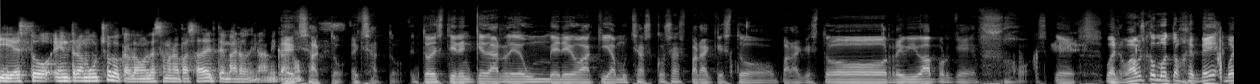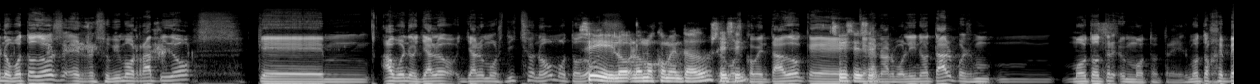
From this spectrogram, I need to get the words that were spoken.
Y esto entra mucho lo que hablamos la semana pasada del tema aerodinámica. Exacto, exacto. Entonces tienen que darle un meneo aquí a muchas cosas para que esto, para que esto reviva, porque es que. Bueno, vamos con MotoGP. Bueno, Moto 2, eh, resumimos rápido. Que. Mm, ah, bueno, ya lo, ya lo hemos dicho, ¿no? Moto 2. Sí, lo, hemos comentado. Sí, hemos comentado que, sí, Arbolino tal, pues mm, Moto 3, Moto 3, MotoGP.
